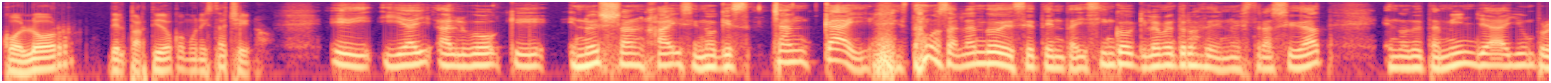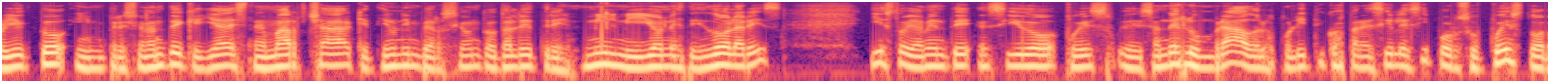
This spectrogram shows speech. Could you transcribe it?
color del Partido Comunista Chino. Y, hay algo que no es Shanghai, sino que es Chiangkai. Estamos hablando de 75 kilómetros de nuestra ciudad, en donde también ya hay un proyecto impresionante que ya está en marcha, que tiene una inversión total de 3 mil millones de dólares y esto obviamente ha sido, pues, eh, se han deslumbrado los políticos para decirles, sí, por supuesto,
